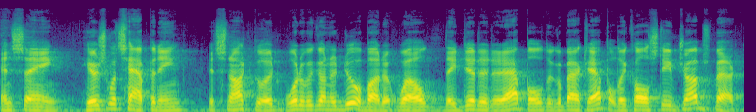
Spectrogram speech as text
and saying, here's what's happening. It's not good. What are we going to do about it? Well, they did it at Apple. To go back to Apple, they called Steve Jobs back.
